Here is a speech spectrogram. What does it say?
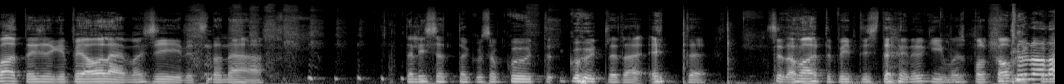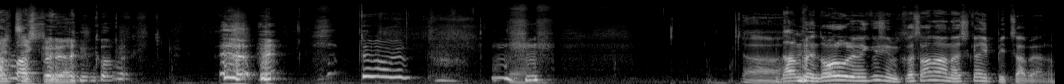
vaata isegi ei pea olema siin, et seda näha. ta lihtsalt nagu saab kujut-, kujutleda ette seda vaatepilti, siis ta on õgimas polkovniku las ma tere küll. Tamme, oluline küsimus, kas ananass käib pitsa peal?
